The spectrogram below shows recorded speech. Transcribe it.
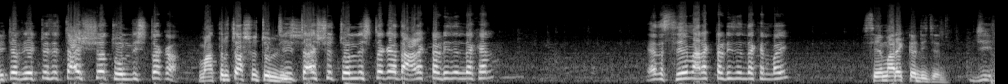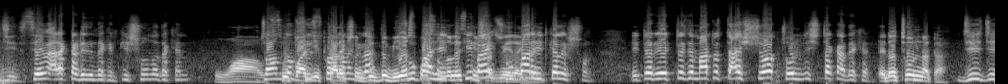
এটার রেট হচ্ছে চারশো চল্লিশ টাকা। মাত্র চারশো জি চল্লিশ চারশো চল্লিশ টাকা এটা আরেকটা ডিজাইন দেখেন। এটা সেম আরেকটা ডিজাইন দেখেন ভাই। সেম আরেকটা ডিজাইন জি জি সেম আরেকটা ডিজাইন দেখেন কি সুন্দর দেখেন। ওয়াও সুপার হিট কালেকশন কিন্তু বিয়ার্স পছন্দ হলে স্ক্রিনশট নিয়ে সুপার হিট কালেকশন এটা রেট হচ্ছে মাত্র চারশো চল্লিশ টাকা দেখেন। এটা হচ্ছে উন্নাটা জি জি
